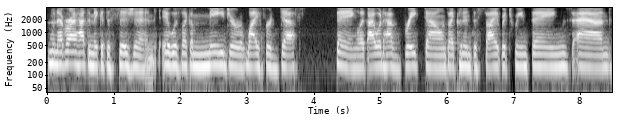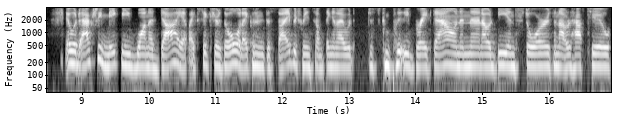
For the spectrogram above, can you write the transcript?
whenever i had to make a decision it was like a major life or death thing. Like I would have breakdowns. I couldn't decide between things and it would actually make me want to die at like 6 years old. I couldn't decide between something and I would just completely break down and then I would be in stores and I would have to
